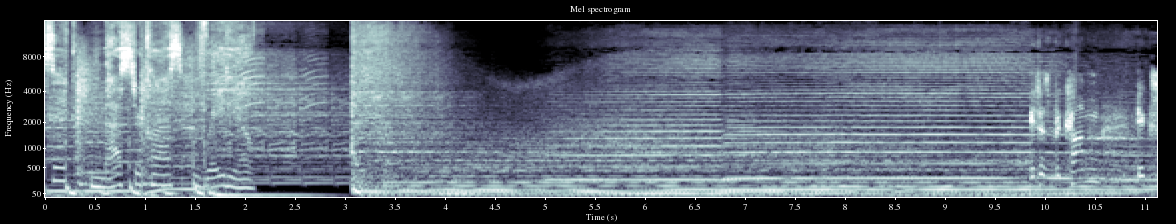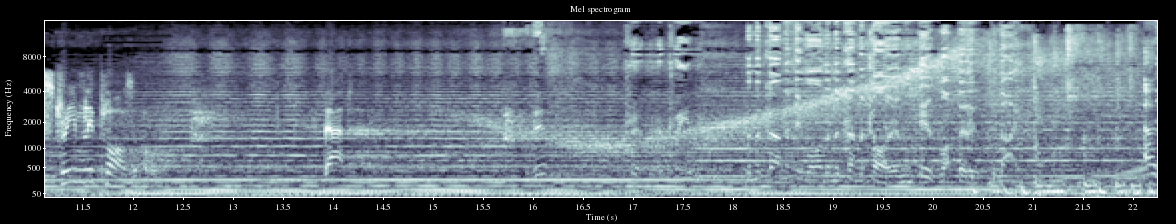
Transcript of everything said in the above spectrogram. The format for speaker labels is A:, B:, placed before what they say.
A: Music Masterclass Radio.
B: It has become extremely plausible that
C: this trip between the maternity ward and the is what there is tonight.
